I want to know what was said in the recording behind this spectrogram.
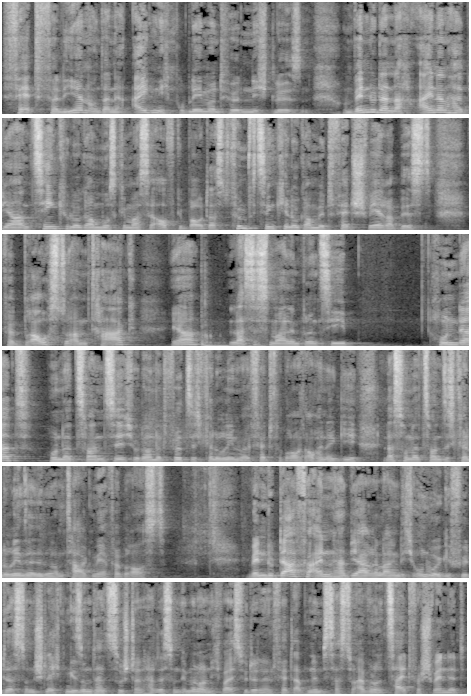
Fett verlieren und deine eigentlichen Probleme und Hürden nicht lösen. Und wenn du dann nach eineinhalb Jahren 10 Kilogramm Muskelmasse aufgebaut hast, 15 Kilogramm mit Fett schwerer bist, verbrauchst du am Tag, ja, lass es mal im Prinzip 100, 120 oder 140 Kalorien, weil Fett verbraucht auch Energie. Lass 120 Kalorien sein, die du am Tag mehr verbrauchst. Wenn du dafür eineinhalb Jahre lang dich unwohl gefühlt hast und einen schlechten Gesundheitszustand hattest und immer noch nicht weißt, wie du dein Fett abnimmst, hast du einfach nur Zeit verschwendet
